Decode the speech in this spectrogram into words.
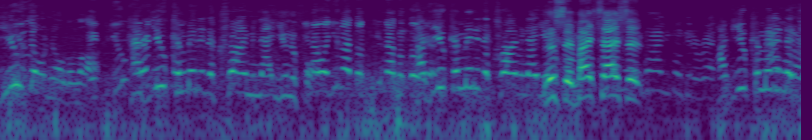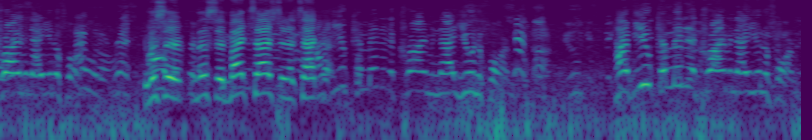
You, you, don't know the law. If You have you committed a crime in that uniform? You know what? You're not gonna. You're not gonna go Have there. you committed a crime in that uniform? Listen, Mike Tyson. Have you committed a crime in that uniform? I would arrest. you. Listen, listen, Mike Tyson attacked. Have you committed a crime in that uniform? Shut up, dude. Have you oh. committed a crime in that uniform?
